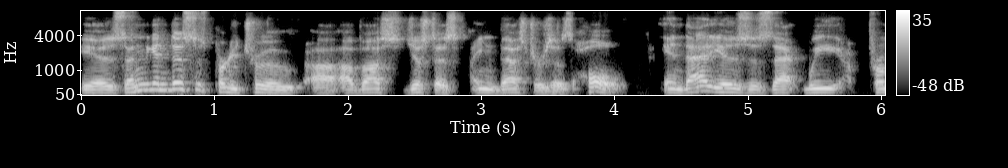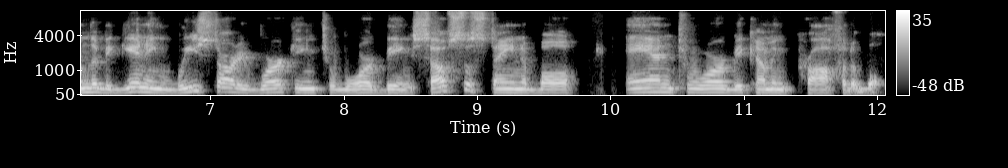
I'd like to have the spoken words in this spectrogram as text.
is, and again, this is pretty true uh, of us just as investors as a whole. And that is, is that we, from the beginning, we started working toward being self-sustainable and toward becoming profitable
